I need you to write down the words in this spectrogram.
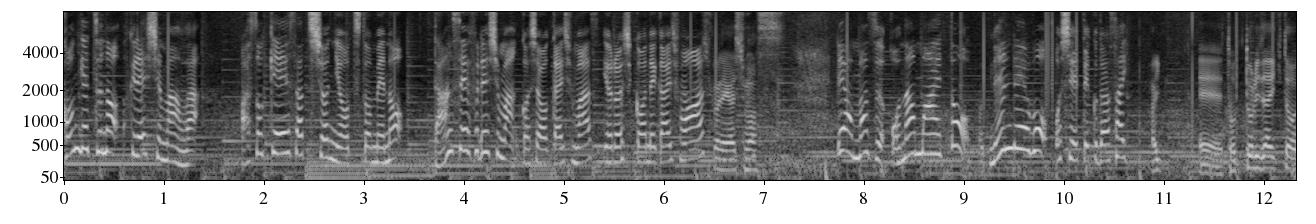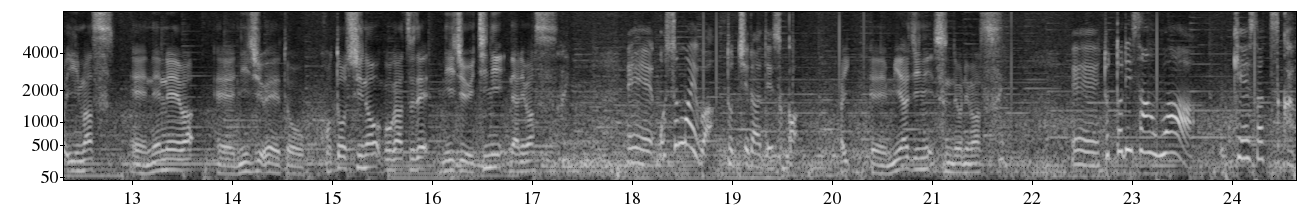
今月のフレッシュマンは阿蘇警察署にお勤めの男性フレッシュマンご紹介します。よろしくお願いします。お願いします。ではまずお名前と年齢を教えてください。はい、えー、鳥取大輝と言います、えー、年齢は、えー、20えー、と今年の5月で21になります。はい、えー、お住まいはどちらですか？はい、えー、宮地に住んでおります、えー、鳥取さんは警察官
